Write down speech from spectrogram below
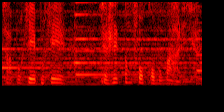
Sabe por quê? Porque se a gente não for como Maria,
